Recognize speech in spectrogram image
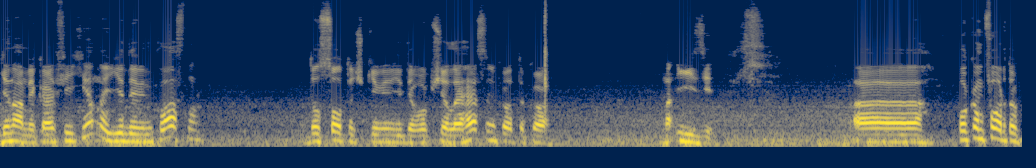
Динаміка офігенна, їде він класно. До соточки він їде взагалі легесенько, тако на ізі. Е, по комфорту.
